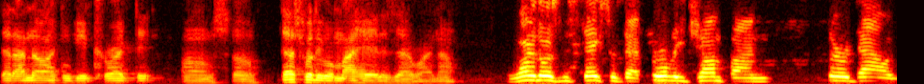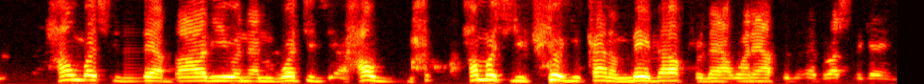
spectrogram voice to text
that I know I can get corrected. Um, so that's really where my head is at right now. One of those mistakes was that early jump on third down. How much did that bother you? And then what did how how much do you feel you kind of made up for that one after the, rest of the game?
